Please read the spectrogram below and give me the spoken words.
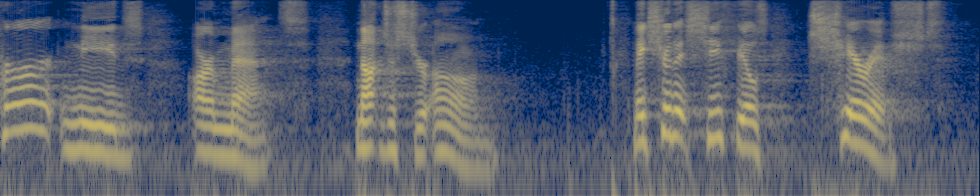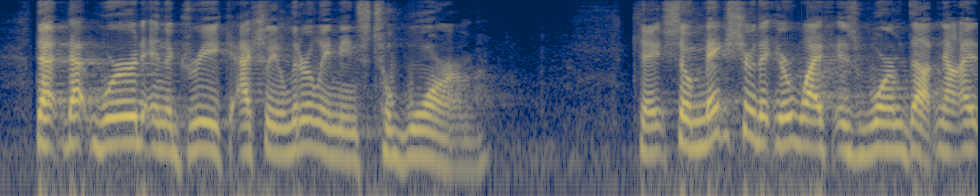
her needs are met, not just your own. Make sure that she feels cherished that, that word in the Greek actually literally means to warm. Okay, so make sure that your wife is warmed up. Now, I,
